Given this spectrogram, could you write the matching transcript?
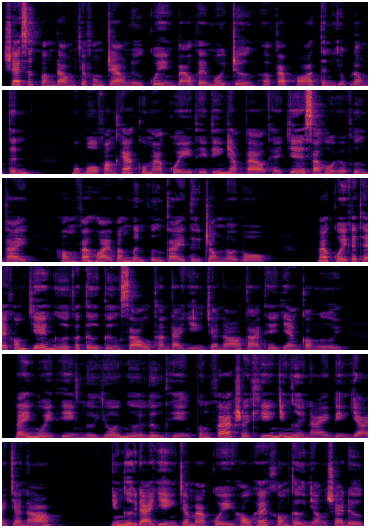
ra sức vận động cho phong trào nữ quyền bảo vệ môi trường, hợp pháp hóa tình dục đồng tính. Một bộ phận khác của ma quỷ thì tiến nhập vào thể chế xã hội ở phương Tây, hòng phá hoại văn minh phương Tây từ trong nội bộ. Ma quỷ có thể khống chế người có tư tưởng xấu thành đại diện cho nó tại thế gian con người, lấy ngụy thiện lừa dối người lương thiện, phân phát rồi khiến những người này biện giải cho nó. Những người đại diện cho ma quỷ hầu hết không tự nhận ra được,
